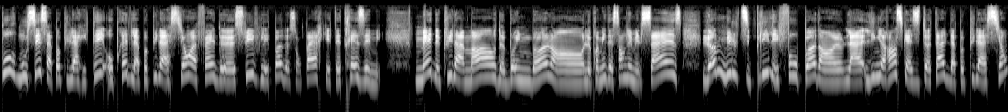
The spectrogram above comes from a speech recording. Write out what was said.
pour mousser sa popularité auprès de la population afin de suivre les pas de son père qui était très aimé. Mais depuis la mort de Boimbol en le 1er décembre 2016, l'homme multiplie les faux pas dans l'ignorance quasi totale de la population.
